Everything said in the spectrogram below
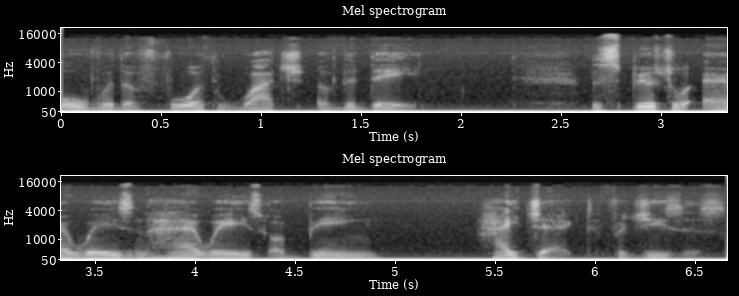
over the fourth watch of the day. The spiritual airways and highways are being hijacked for Jesus.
